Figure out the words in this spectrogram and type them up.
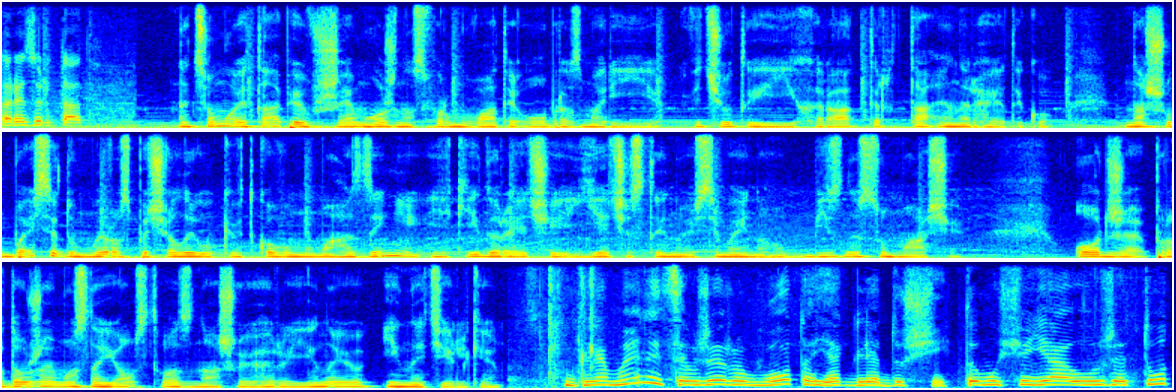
результат. На цьому етапі вже можна сформувати образ Марії, відчути її характер та енергетику. Нашу бесіду ми розпочали у квітковому магазині, який, до речі, є частиною сімейного бізнесу Маші. Отже, продовжуємо знайомство з нашою героїною і не тільки. Для мене це вже робота як для душі, тому що я вже тут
